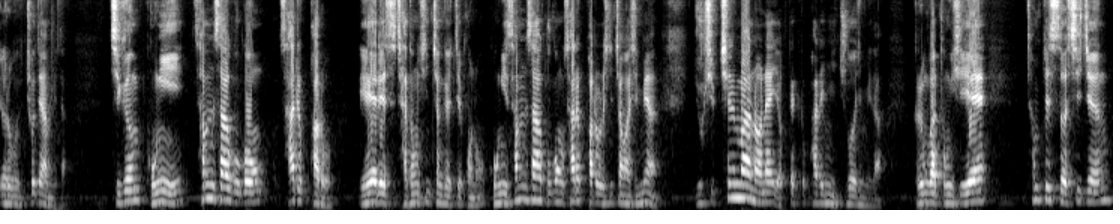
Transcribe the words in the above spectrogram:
여러분 초대합니다. 지금 02-3490-4685 ALS 자동 신청 결제 번호 02-3490-4685를 신청하시면 67만 원의 역대급 할인이 주어집니다. 그럼과 동시에 천필서 시즌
